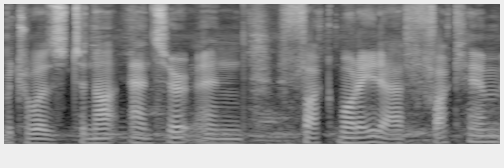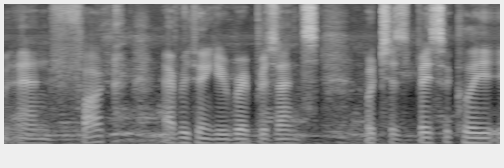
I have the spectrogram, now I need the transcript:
which was to not answer and fuck Moreira, fuck him and fuck everything he represents, which is basically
